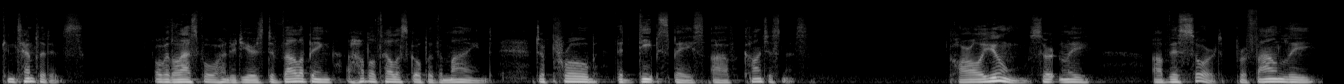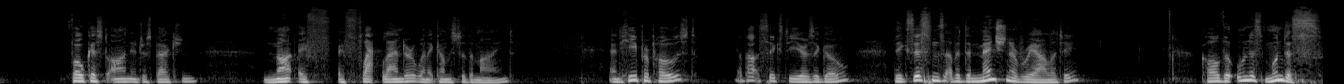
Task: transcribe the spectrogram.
contemplatives over the last 400 years developing a Hubble telescope of the mind to probe the deep space of consciousness? Carl Jung, certainly of this sort, profoundly focused on introspection not a, a flatlander when it comes to the mind. And he proposed, about 60 years ago, the existence of a dimension of reality called the unus mundus,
